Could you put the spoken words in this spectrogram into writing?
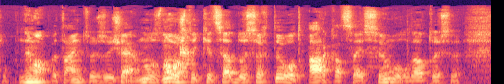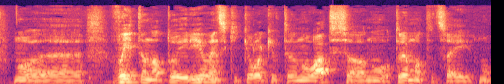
Тут нема питань, то, звичайно. Ну, знову ж таки, це досягти, от арка цей символ, да, тобто, ну, е, вийти на той рівень, скільки років тренуватися, ну, отримати цей ну,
